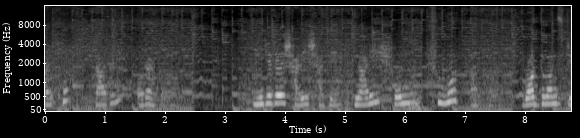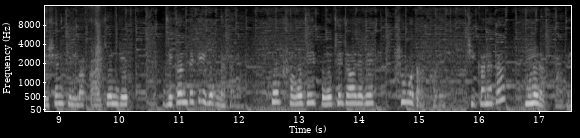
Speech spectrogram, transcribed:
আর খুব তাড়াতাড়ি অর্ডার করুন। নিজেদের শাড়ির সাথে নারীর সৌন্দর্য শুভ তাৎপর বর্ধমান স্টেশন কিংবা কার্জন গেট, যেখান থেকেই হোক না কেন, খুব সহজেই পৌঁছে যাওয়া যাবে শুভ তাৎপরে ঠিকানাটা মনে রাখতে হবে।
